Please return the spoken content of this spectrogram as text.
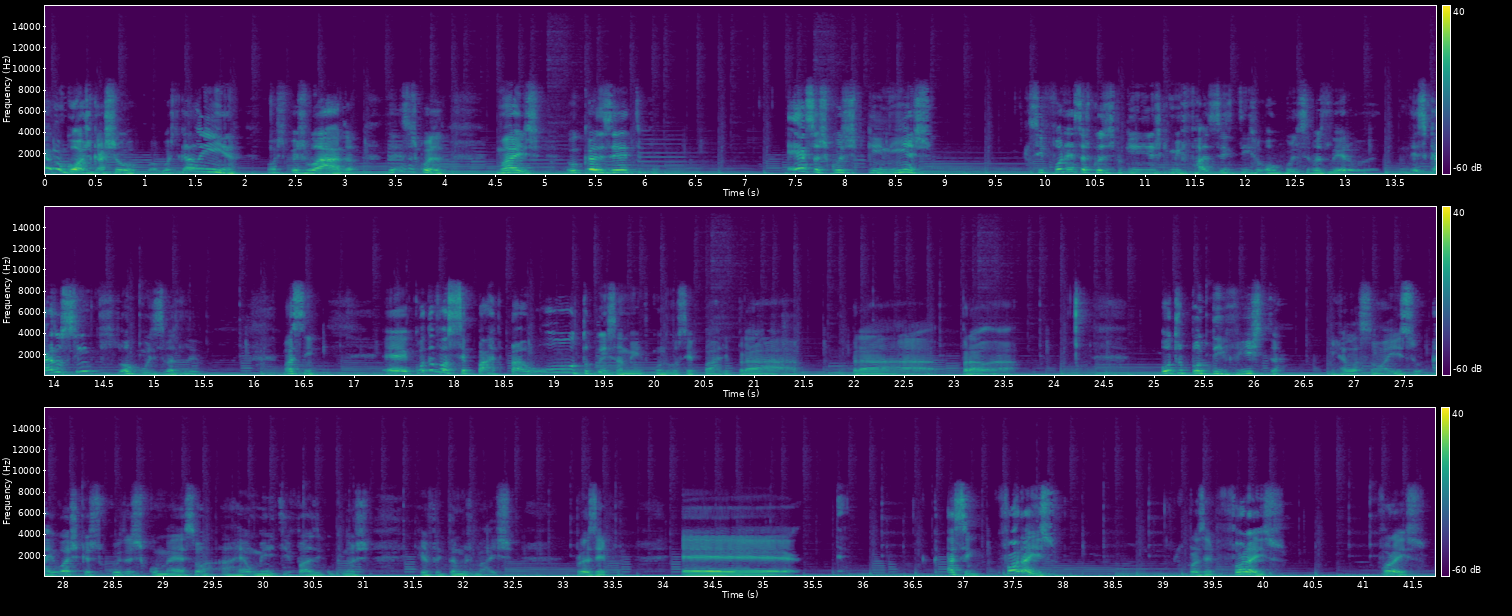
Eu não gosto de cachorro, eu gosto de galinha, gosto de feijoada, essas coisas. Mas o eu quero dizer é, tipo, essas coisas pequenininhas, se forem essas coisas pequenininhas que me fazem sentir orgulho de ser brasileiro, nesse caso eu sinto orgulho de ser brasileiro. Mas assim, é, quando você parte para outro pensamento, quando você parte para para outro ponto de vista em relação a isso, aí eu acho que as coisas começam a realmente fazer com que nós reflitamos mais. Por exemplo, é, assim, fora isso, por exemplo, fora isso, fora isso,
